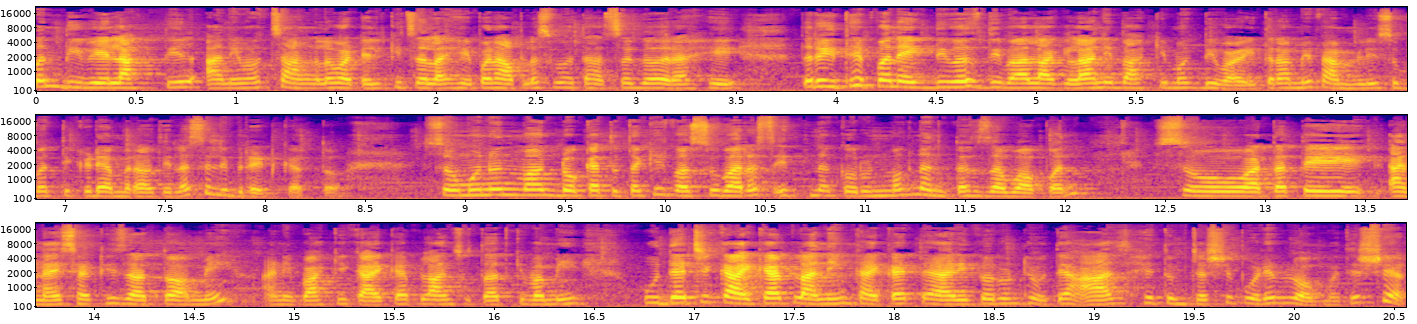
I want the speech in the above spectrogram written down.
पण दिवे लागतील आणि मग चांगलं वाटेल की चला हे पण आपलं स्वतःचं घर आहे. तर इथे पण एक दिवस दिवा लागला आणि बाकी मग दिवाळी तर आम्ही फॅमिलीसोबत तिकडे अमरावतीला सेलिब्रेट करतो. सो म्हणून म्हणून मग डोक्यात होतं की वसुबारस इथनं करून मग नंतर जाऊ आपण. सो आता ते आणायसाठी जातो आम्ही आणि बाकी काय काय प्लॅन्स होतात किंवा मी उद्याची काय काय प्लॅनिंग काय काय तयारी करून ठेवते आज हे तुमच्याशी पुढे ब्लॉगमध्ये शेअर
